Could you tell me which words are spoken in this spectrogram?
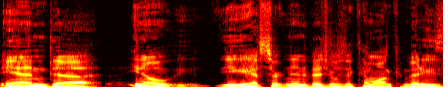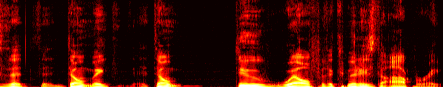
and uh, you know you have certain individuals that come on committees that don't make don't do well for the committees to operate.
